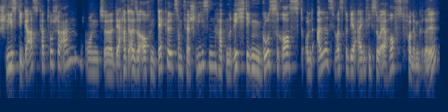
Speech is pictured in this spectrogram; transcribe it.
schließt die Gaskartusche an und äh, der hat also auch einen Deckel zum Verschließen, hat einen richtigen Gussrost und alles, was du dir eigentlich so erhoffst von dem Grill.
